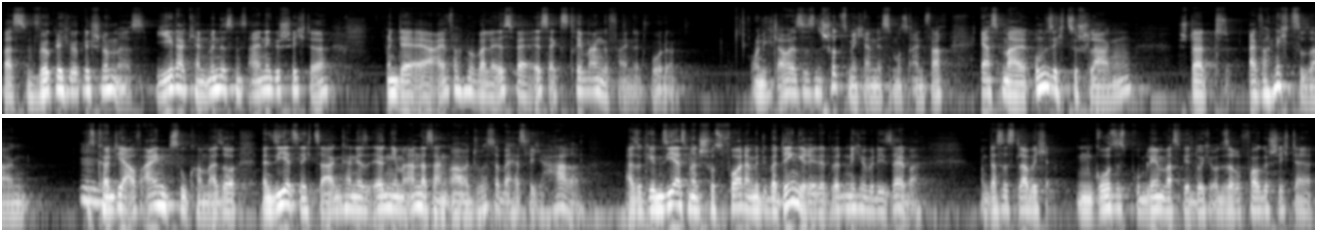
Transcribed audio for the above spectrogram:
was wirklich, wirklich schlimm ist. Jeder kennt mindestens eine Geschichte, in der er einfach nur, weil er ist, wer er ist, extrem angefeindet wurde. Und ich glaube, es ist ein Schutzmechanismus einfach, erstmal um sich zu schlagen, statt einfach nichts zu sagen. Das mhm. könnte ja auf einen zukommen. Also, wenn Sie jetzt nichts sagen, kann ja irgendjemand anders sagen, oh, du hast aber hässliche Haare. Also geben Sie erstmal einen Schuss vor, damit über den geredet wird, nicht über die selber. Und das ist, glaube ich, ein großes Problem, was wir durch unsere Vorgeschichte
